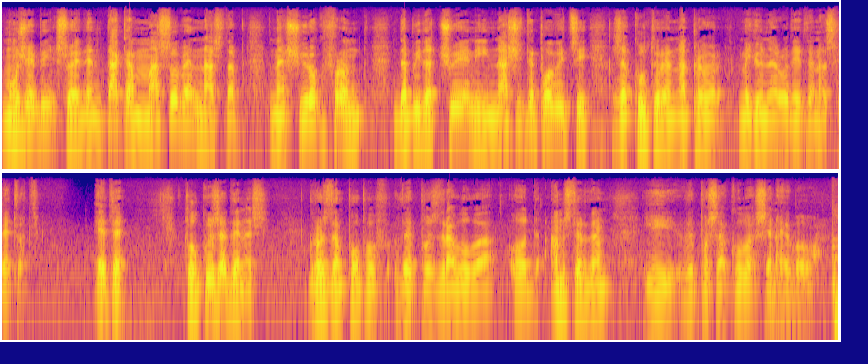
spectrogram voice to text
може би со еден така масовен настап на широк фронт да бидат чуени и нашите повици за културен надпревар меѓу народите на светот. Ете, толку за денес. Гроздан Попов ве поздравува од Амстердам и ве посакува се најубаво.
